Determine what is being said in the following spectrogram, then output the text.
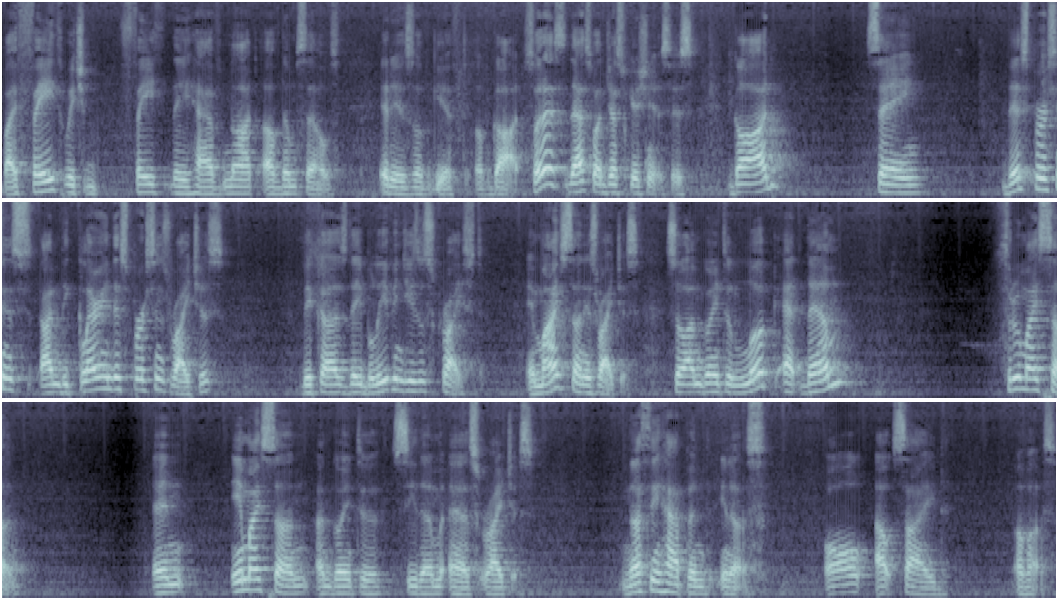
by faith, which faith they have not of themselves. It is of gift of God. So that's, that's what justification is. Is God saying, this person's, I'm declaring this person's righteous because they believe in Jesus Christ. And my son is righteous. So I'm going to look at them through my son. And in my son, I'm going to see them as righteous. Nothing happened in us, all outside of us.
